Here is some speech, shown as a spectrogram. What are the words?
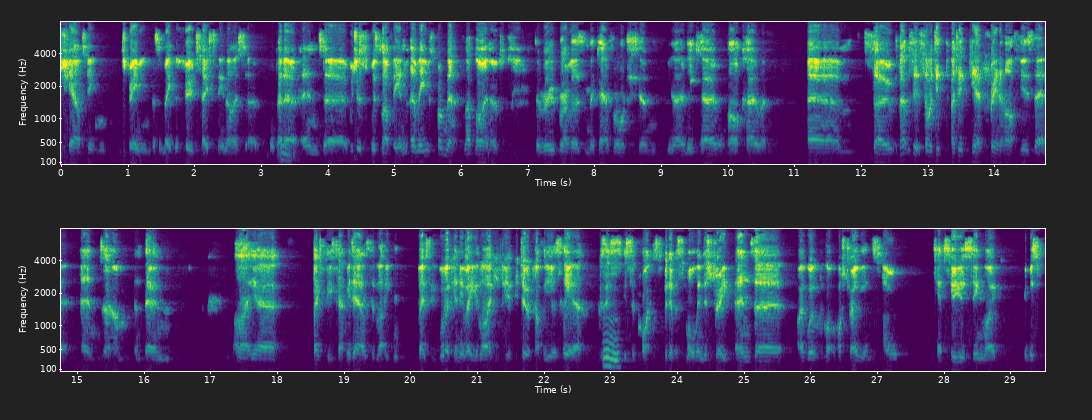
shouting, screaming doesn't make the food taste any nicer or better, mm. and uh, which was, was lovely. And I mean, he was from that bloodline of the Roux brothers and the Gavroche and you know Nico and Marco and um, so that was it. So I did, I did, yeah, three and a half years there, and um, and then I uh, basically sat me down and said, like, you can basically work anywhere you like if you, you do a couple of years here, because mm. it's, it's, a quite, it's a bit of a small industry, and uh, I worked with a lot of Australians, so Tetsuya seemed like it was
